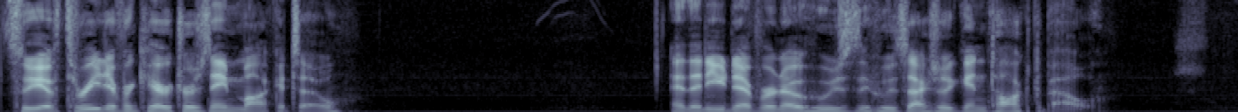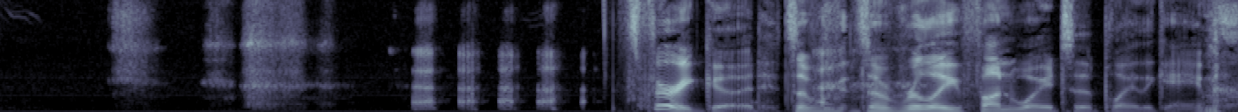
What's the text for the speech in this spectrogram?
So you have three different characters named Makoto, and then you never know who's who's actually getting talked about. It's very good. It's a it's a really fun way to play the game.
